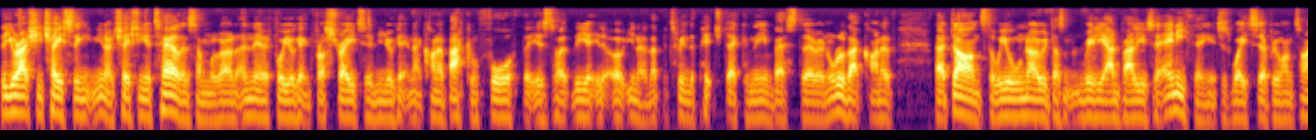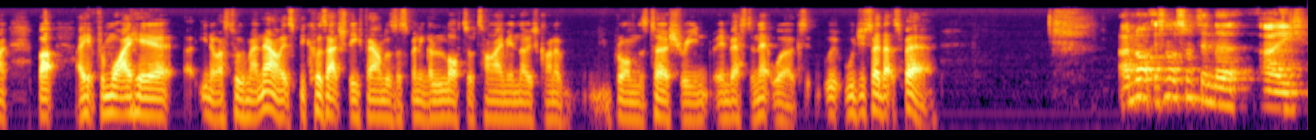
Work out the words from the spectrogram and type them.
that you're actually chasing, you know, chasing your tail in some regard, and therefore you're getting frustrated and you're getting that kind of back and forth that is like the, uh, you know, that between the pitch deck and the investor and all of that kind of that dance that we all know doesn't really add value to anything. It just wastes everyone's time. But I, from what I hear, uh, you know, us talking about now, it's because actually founders are spending a lot of time in those kind of bronze tertiary investor networks. Would you say that's fair? I'm not. It's not something that I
